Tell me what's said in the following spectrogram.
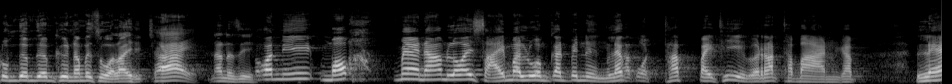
กลุ่มเดิมๆคือนำไปสู่อะไร ใช่ นั่นน่ะสิ ตอนนี้ม็อบแม่น้ำร้อยสายมารวมกันเป็นหนึ่ง แล้วกดทับไปที่รัฐบาลครับ และ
